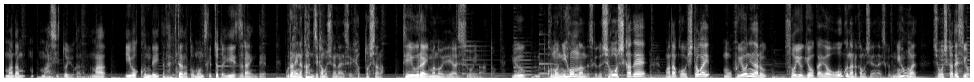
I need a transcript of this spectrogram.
まだマシというかな。まあ意を組んでいただいたらと思うんですけどちょっと言いづらいんでぐらいな感じかもしれないですよひょっとしたら。っていうぐらい今の AI すごいなというこの日本なんですけど少子化でまだこう人がもう不要になるそういう業界が多くなるかもしれないですけど日本は少子化ですよ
